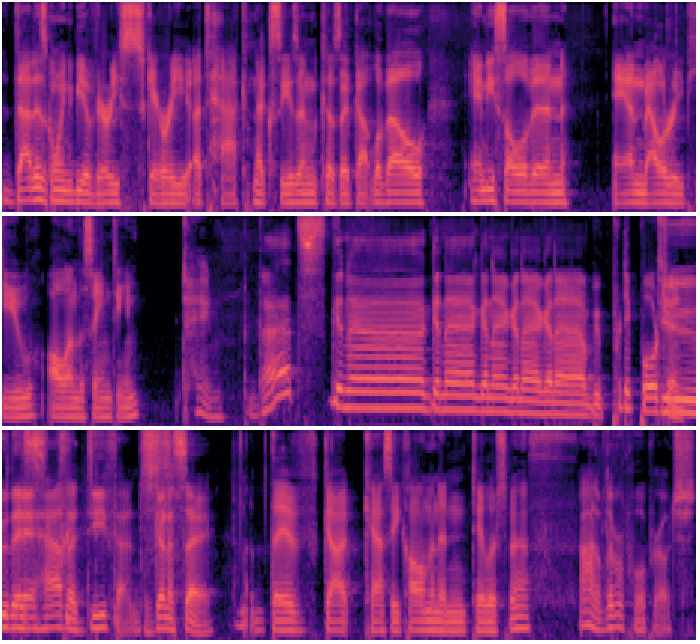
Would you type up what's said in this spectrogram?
That is going to be a very scary attack next season because they've got Lavelle, Andi Sullivan, and Mallory Pugh all on the same team. Dang. That's gonna gonna gonna gonna gonna be pretty potent. Do they Is- have a defense? I was gonna say. They've got Cassie Coleman and Taylor Smith. ah, the Liverpool approach.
